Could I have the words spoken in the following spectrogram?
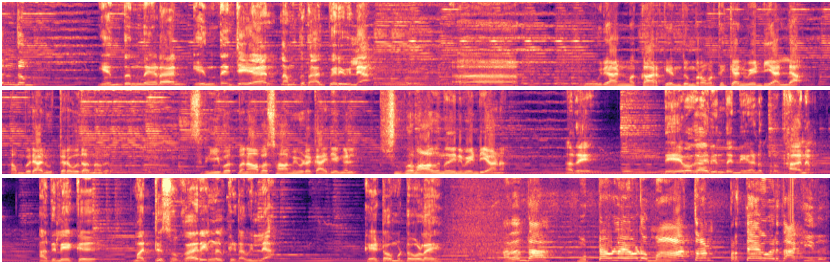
എന്തും. എന്തും നേടാൻ എന്തും ചെയ്യാൻ നമുക്ക് താല്പര്യമില്ല. ഊരാൺമക്കാർക്ക് എന്തും പ്രവർത്തിക്കാൻ വേണ്ടിയല്ല തമ്പുരാൻ ഉത്തരവ് തന്നത്. ശ്രീപത്മനാഭസ്വാമിയുടെ കാര്യങ്ങൾ ശുഭമാകുന്നതിന് വേണ്ടിയാണ്. അതെ ദേവകാര്യം തന്നെയാണ് പ്രധാനം. അതിലേക്ക് മറ്റ് സ്വകാര്യങ്ങൾക്കിടവില്ല. കേട്ടോ മുട്ടോളെ അതെന്താ? മുട്ടവിളയോട് മാത്രം പ്രത്യേക ഒരു താക്കീത്.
